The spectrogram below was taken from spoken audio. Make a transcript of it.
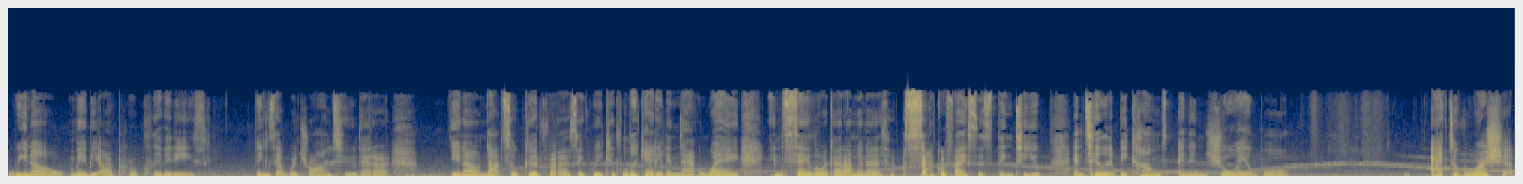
we know maybe our proclivities things that we're drawn to that are you know, not so good for us, if we could look at it in that way and say, Lord God, I'm going to sacrifice this thing to you until it becomes an enjoyable act of worship.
